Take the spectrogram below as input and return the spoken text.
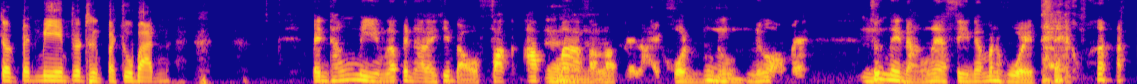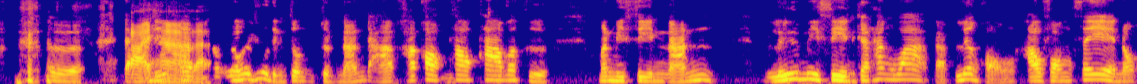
จนเป็นมีมจนถึงปัจจุบัน เป็นทั้งมีมแล้วเป็นอะไรที่แบบว่าฟักอัพเออมากสำหรับหลายๆคนอืมนึกนึกออกไหมอืมซึ่งในหนังเนี่ยซีนนั้นมันห่วยแตกมาก เออ แต่อันนี้ตายห่าละเราไม่พูดถึงจนจุดนั้นแต่คร่าวๆคร่าวๆก็คือ มันมีซีนนั้น หรือมีซีนกระทั่งว่าแบบเรื่องของอัลฟองเซ่น้อง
